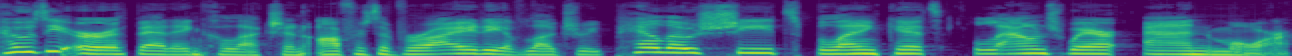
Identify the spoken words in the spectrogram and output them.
Cozy Earth Bedding Collection offers a variety of luxury pillows, sheets, blankets, loungewear, and more.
